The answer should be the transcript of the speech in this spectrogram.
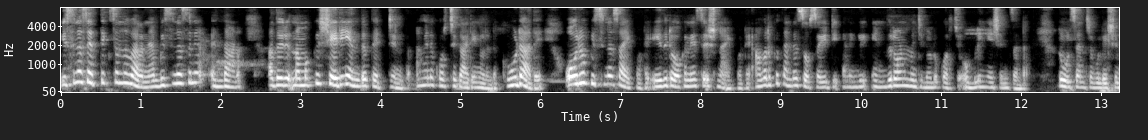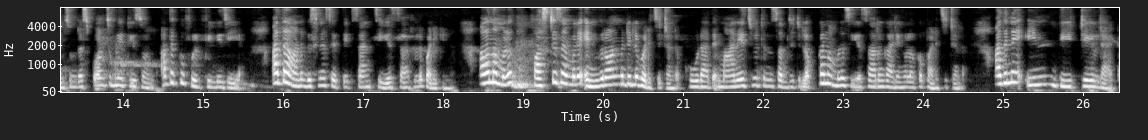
business ethics എന്ന് പറഞ്ഞാൽ ബിസിനസ്സിന് എന്താണ്? അതൊരു നമുക്ക് ശരി എന്ത് തെറ്റുണ്ട് അങ്ങനെ കുറച്ച് കാര്യങ്ങളുണ്ട്. കൂടാതെ ഓരോ ബിസിനസ് ആയിക്കോട്ടെ ഏതൊരു ഓർഗനൈസേഷൻ ആയിക്കോട്ടെ അവർക്ക് തന്റെ സൊസൈറ്റി അല്ലെങ്കിൽ എൻവിറോൺമെന്റിനോട് കുറച്ച് ഒബ്ലിഗേഷൻസ് ഉണ്ട്. റൂൾസ് ആൻഡ് റെഗുലേഷൻസും റെസ്പോൺസിബിലിറ്റീസും ഉണ്ട് അതൊക്കെ ഫുൾഫില്ല് ചെയ്യാം. അതാണ് business ethics and C S ആറിൽ പഠിക്കുന്നത്. അത് നമ്മൾ ഫസ്റ്റ് സെമ്മിൽ എൻവിറോൺമെന്റിൽ പഠിച്ചിട്ടുണ്ട്. കൂടാതെ മാനേജ്മെന്റ് എന്ന സബ്ജക്റ്റിലൊക്കെ നമ്മൾ സി എസ് ആറും കാര്യങ്ങളൊക്കെ പഠിച്ചിട്ടുണ്ട്. അതിനെ ഇൻ ഡീറ്റെയിൽഡ് ആയിട്ട്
